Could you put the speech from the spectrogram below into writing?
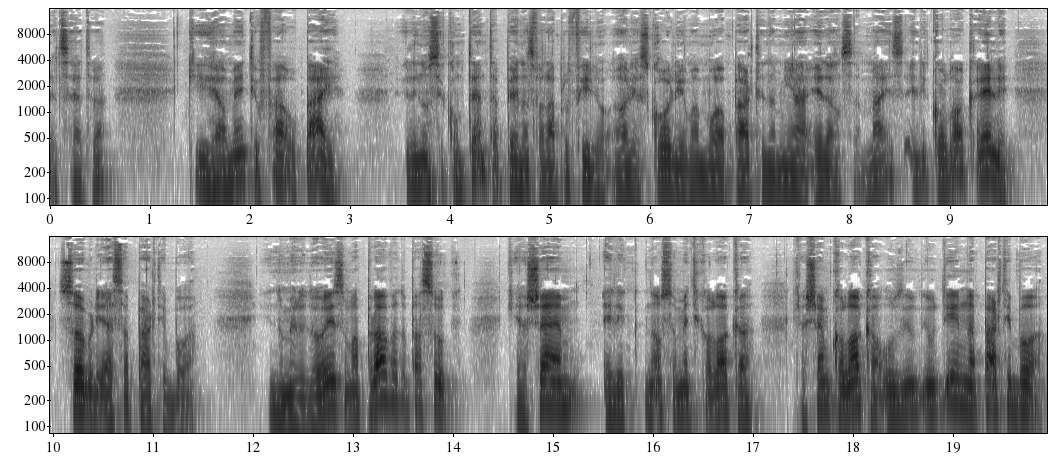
etc., que realmente o pai ele não se contenta apenas falar para o filho, olha, escolhe uma boa parte da minha herança, mas ele coloca ele sobre essa parte boa. E número dois, uma prova do Pasuk, que Hashem, ele não somente coloca, que Hashem coloca o Yudim na parte boa.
